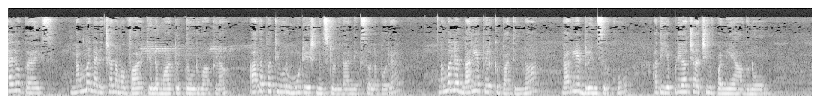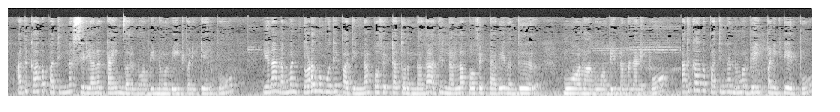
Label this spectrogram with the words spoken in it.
ஹலோ கைஸ் நம்ம நினச்சா நம்ம வாழ்க்கையில் மாற்றத்தை உருவாக்கலாம். அதை பற்றி ஒரு மோட்டிவேஷனல் ஸ்டோரி தான் இன்றைக்கி சொல்ல போகிறேன் நம்மள நிறைய பேருக்கு பார்த்தீங்கன்னா நிறைய ட்ரீம்ஸ் இருக்கும். அது எப்படியாச்சும் அச்சீவ் பண்ணியே ஆகணும். அதுக்காக பார்த்தீங்கன்னா சரியான டைம் வரணும் அப்படின்னு நம்ம வெயிட் பண்ணிக்கிட்டே இருப்போம். ஏன்னா நம்ம தொடங்கும் போதே பார்த்தீங்கன்னா பர்ஃபெக்டாக தொடங்கினா தான் அது நல்லா பர்ஃபெக்டாகவே வந்து மூவ் ஆன் ஆகும் அப்படின்னு நம்ம நினைப்போம். அதுக்காக பார்த்தீங்கன்னா நம்ம வெயிட் பண்ணிக்கிட்டே இருப்போம்.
